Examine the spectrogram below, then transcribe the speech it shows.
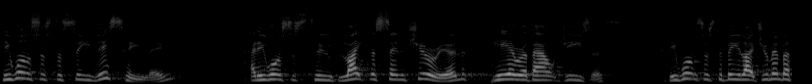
He wants us to see this healing, and he wants us to, like the centurion, hear about Jesus. He wants us to be like, do you remember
